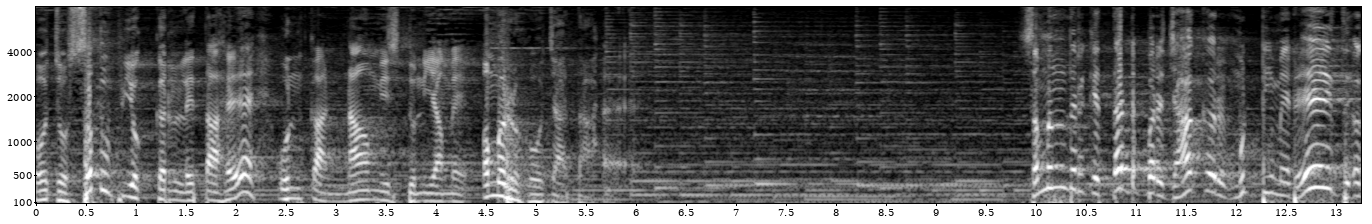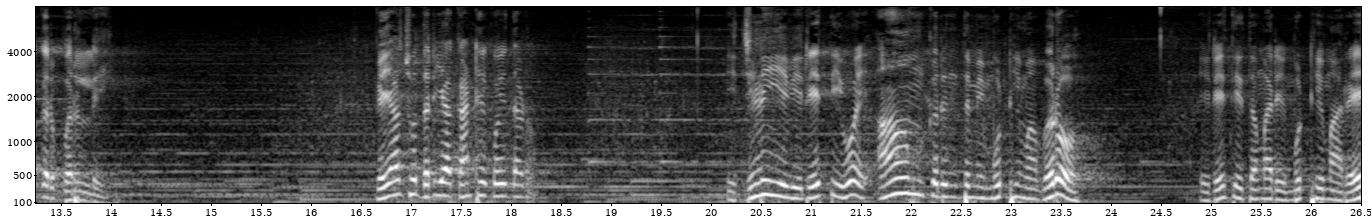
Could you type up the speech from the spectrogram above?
और जो सदुपयोग कर लेता है उनका नाम इस दुनिया में अमर हो जाता है समंदर के तट पर जाकर मुट्ठी में रेत अगर भर ली ગયા છો દરિયા કાંઠે કોઈ દાડો એ ઝીણી એવી રેતી હોય આમ કરીને તમે મુઠ્ઠીમાં ભરો એ રેતી તમારી મુઠ્ઠીમાં રહે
